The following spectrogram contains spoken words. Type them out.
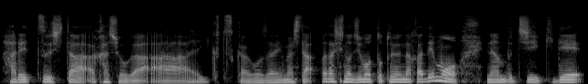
破裂した箇所がいくつかございました。私の地元豊中でも南部地域で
